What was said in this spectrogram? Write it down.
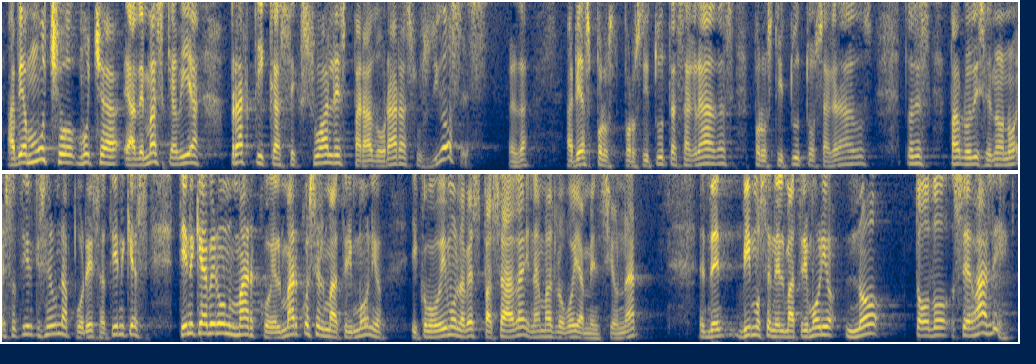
había mucho, mucha, además que había prácticas sexuales para adorar a sus dioses, ¿verdad? Había prostitutas sagradas, prostitutos sagrados. Entonces Pablo dice, no, no, eso tiene que ser una pureza, tiene que, tiene que haber un marco, el marco es el matrimonio. Y como vimos la vez pasada, y nada más lo voy a mencionar, vimos en el matrimonio, no todo se vale,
